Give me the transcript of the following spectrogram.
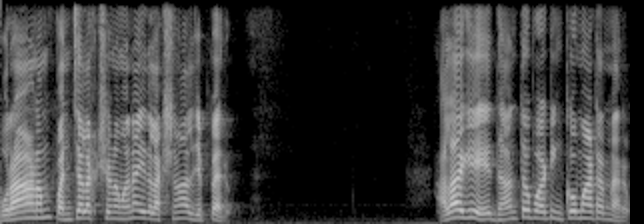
పురాణం పంచలక్షణం అని ఐదు లక్షణాలు చెప్పారు. అలాగే దాంతోపాటు ఇంకో మాట అన్నారు.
